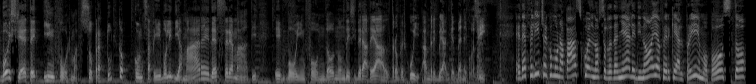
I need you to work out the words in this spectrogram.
voi siete in forma, soprattutto consapevoli di amare ed essere amati e voi in fondo non desiderate altro, per cui andrebbe anche bene così. Ed è felice come una Pasqua il nostro Daniele Di Noia perché al primo posto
